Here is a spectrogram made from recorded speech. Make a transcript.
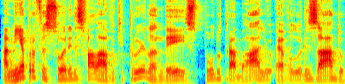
A minha professora, eles falavam que pro irlandês, todo trabalho é valorizado.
